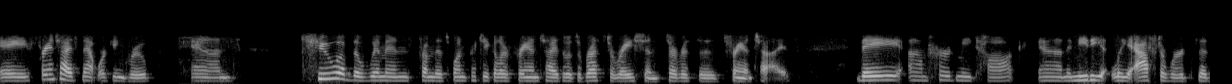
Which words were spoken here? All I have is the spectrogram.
a franchise networking group, and two of the women from this one particular franchise was a restoration services franchise. They um, heard me talk and immediately afterwards said,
